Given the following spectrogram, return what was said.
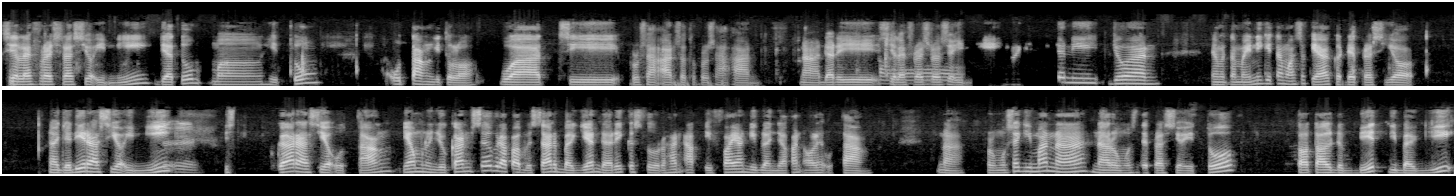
si leverage ratio ini dia tuh menghitung utang gitu loh buat si perusahaan suatu perusahaan. Nah dari si leverage ratio Oh. ini ada nih Joan. Yang pertama ini kita masuk ya ke depresio. Nah jadi rasio ini Mm-mm. juga rasio utang yang menunjukkan seberapa besar bagian dari keseluruhan aktiva yang dibelanjakan oleh utang. Nah, rumusnya gimana? Nah, rumus depresio itu total debit dibagi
